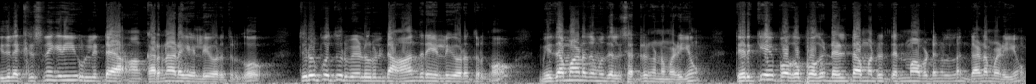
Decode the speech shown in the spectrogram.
இதில் கிருஷ்ணகிரி உள்ளிட்ட கர்நாடக எல்லையோரத்திற்கும் திருப்பத்தூர் வேலூர் உள்ளிட்ட ஆந்திர எல்லையோரத்திற்கும் மிதமானது முதல் சற்று கனமழையும் தெற்கே போக போக டெல்டா மற்றும் தென் மாவட்டங்கள்லாம் கனமழையும்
